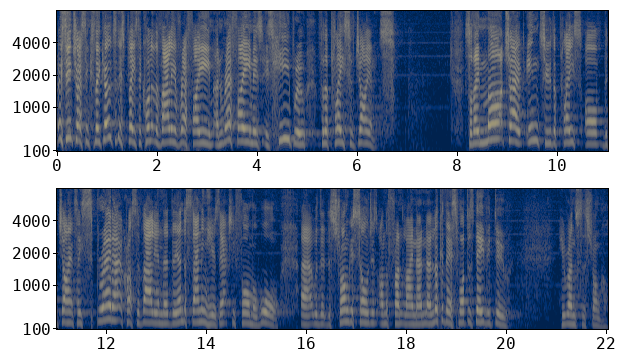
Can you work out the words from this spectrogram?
It's interesting because they go to this place, they call it the Valley of Rephaim, and Rephaim is, is Hebrew for the place of giants. So they march out into the place of the giants. They spread out across the valley, and the, the understanding here is they actually form a wall uh, with the, the, strongest soldiers on the front line. Now, now, look at this. What does David do? He runs to the stronghold.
